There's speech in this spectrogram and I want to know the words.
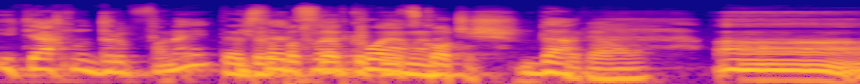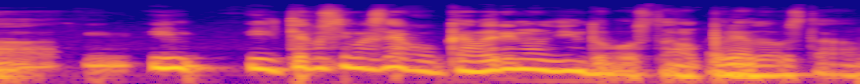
и тяхно дръпване. Те и след това след като поемане. отскочиш. Да. Реално. А, и, и те го снимах с няколко камери, но един дубъл стана. Първи Един. дубъл стана.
